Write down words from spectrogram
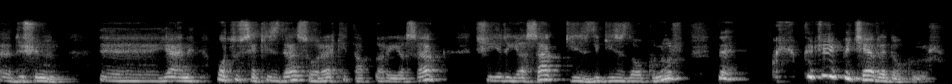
E, düşünün. E, yani 38'den sonra kitapları yasak, şiiri yasak, gizli gizli okunur ve küçücük bir çevrede okunur.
